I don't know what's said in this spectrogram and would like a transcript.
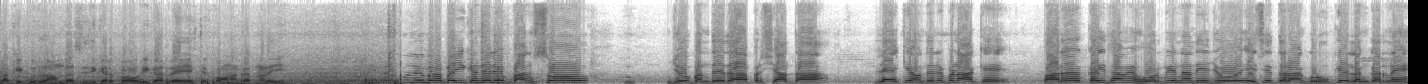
ਬਾਕੀ ਗੁਰੂ ਰਾਮਦਾਸ ਜੀ ਦੀ ਕਿਰਪਾ ਉਹੀ ਕਰ ਰਹੇ ਇੱਥੇ ਕੌਣਾ ਕਰਨ ਵਾਲੇ ਜੀ? ਬਿਲਕੁਲ ਇਹ ਬਾਬਾ ਜੀ ਕਹਿੰਦੇ ਨੇ 500 ਜੋ ਬੰਦੇ ਦਾ ਪ੍ਰਸ਼ਾਦਾ ਲੈ ਕੇ ਆਉਂਦੇ ਨੇ ਬਣਾ ਕੇ ਪਰ ਕਈ ਥਾਵੇਂ ਹੋਰ ਵੀ ਇਹਨਾਂ ਦੇ ਜੋ ਇਸੇ ਤਰ੍ਹਾਂ ਗੁਰੂ ਕੇ ਲੰਗਰ ਨੇ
